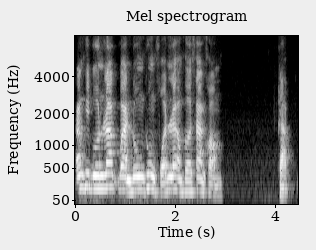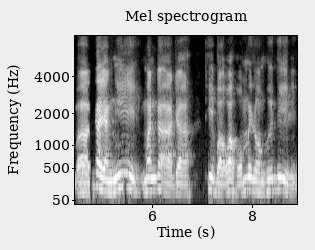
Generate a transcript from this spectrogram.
ทั้งพิบูลรักษ์บ้านดุงทุ่งฝนและอำเภอสร้างคอม ครับเอ่อถ้าอย่างนี้มันก็อาจจะที่บอกว่าผมไม่ลงพื้นที่นี่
